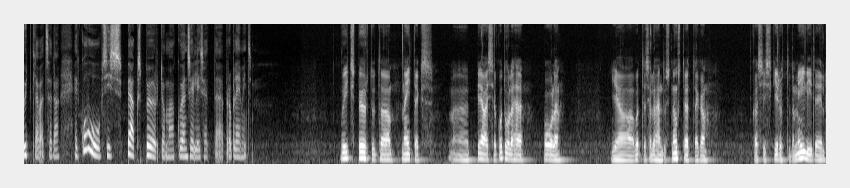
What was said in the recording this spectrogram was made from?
ütlevad seda, et kuhu siis peaks pöörduma, kui on sellised probleemid? võiks pöörduda näiteks Peaasja kodulehe poole ja võtta seal ühendust nõustajatega, kas siis kirjutada meili teel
